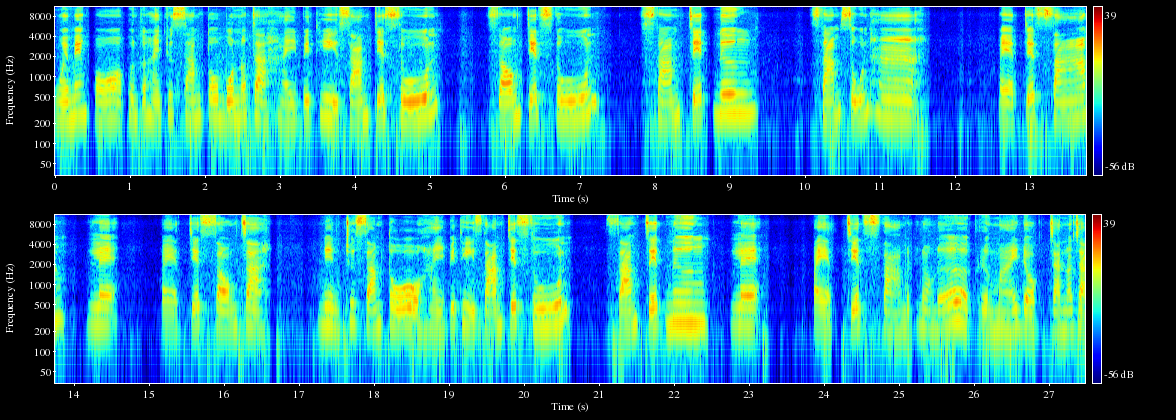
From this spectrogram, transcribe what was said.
หวยแมงปอเพิ่นก็ให้ชุด 3 โตวบนเนาะจ้ะให้ไปที่ 370 270 371 305 873และ872จ้ะเน้นชุด3โตให้ไปที่370 371และ873เด้อพี่น้องเด้อเครื่องไม้ดอกจันเนาะจ้ะ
